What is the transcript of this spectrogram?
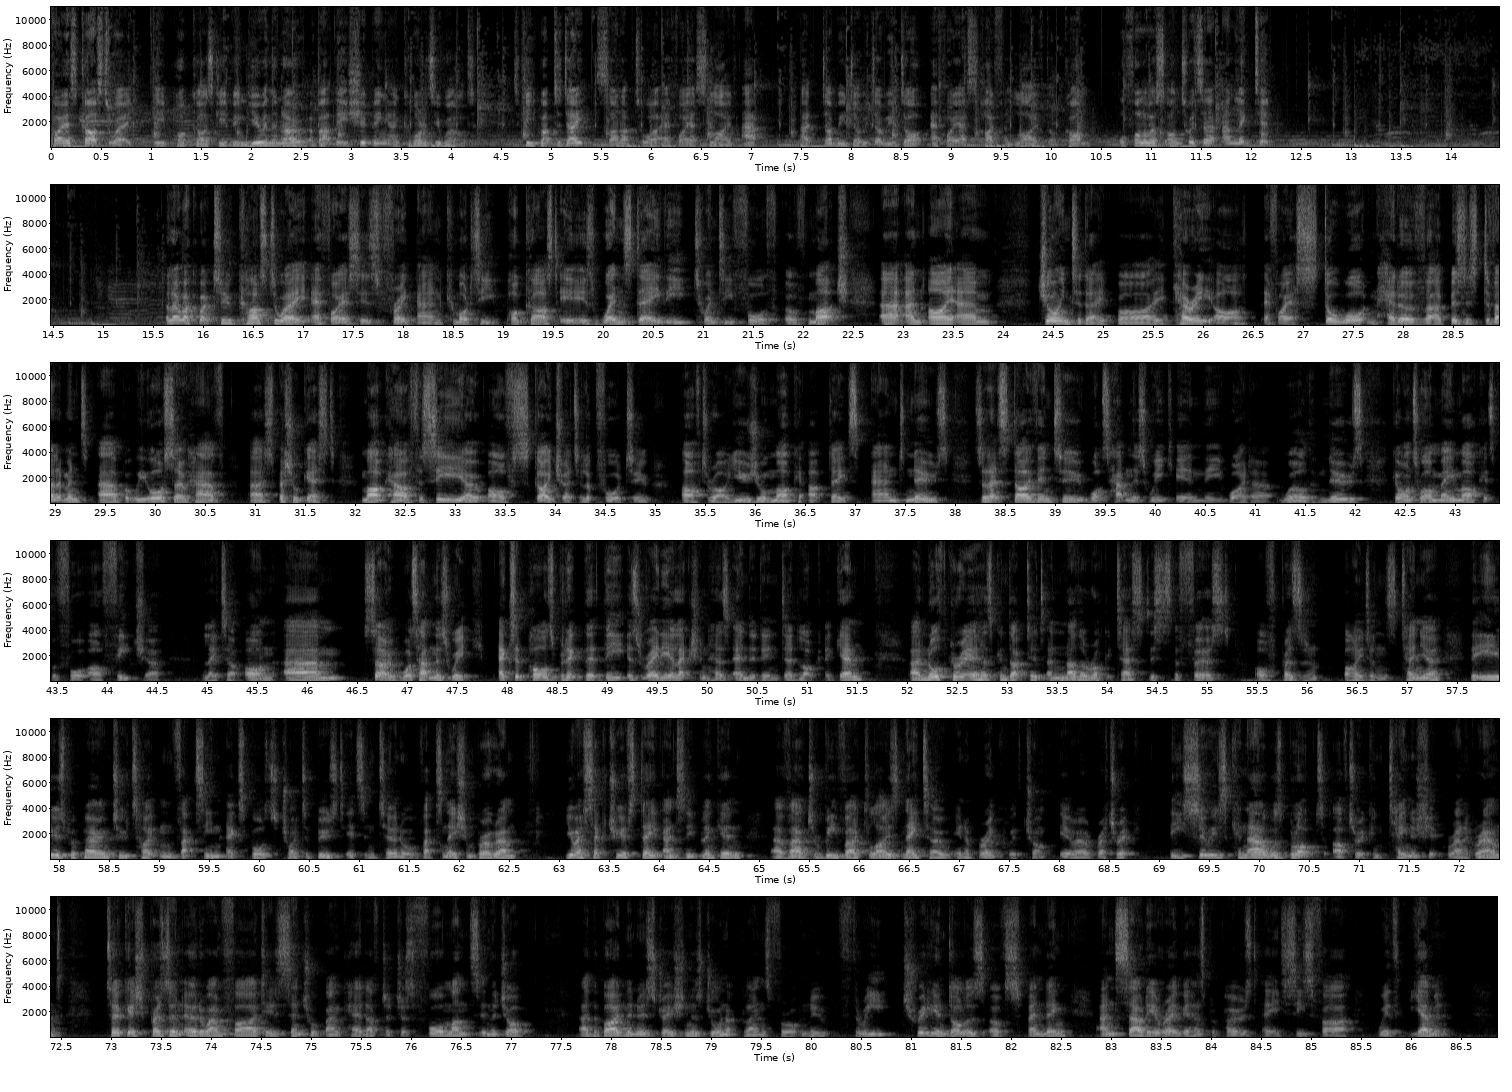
FIS Castaway, the podcast keeping you in the know about the shipping and commodity world. To keep up to date, sign up to our FIS Live app at www.fis-live.com or follow us on Twitter and LinkedIn. Hello, welcome back to Castaway, FIS's freight and commodity podcast. It is Wednesday, the 24th of March, uh, and I am joined today by Kerry, our FIS stalwart and head of uh, business development. Uh, but we also have a special guest, Mark Howarth, the CEO of Skytra, to look forward to after our usual market updates and news. So let's dive into what's happened this week in the wider world of news, go on to our main markets before our feature later on. Um, so, what's happened this week? Exit polls predict that the Israeli election has ended in deadlock again. Uh, North Korea has conducted another rocket test. This is the first of President Biden's tenure. The EU is preparing to tighten vaccine exports to try to boost its internal vaccination program. US Secretary of State Antony Blinken uh, vowed to revitalize NATO in a break with Trump era rhetoric. The Suez Canal was blocked after a container ship ran aground. Turkish President Erdogan fired his central bank head after just four months in the job. Uh, the Biden administration has drawn up plans for a new $3 trillion of spending, and Saudi Arabia has proposed a ceasefire with Yemen.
